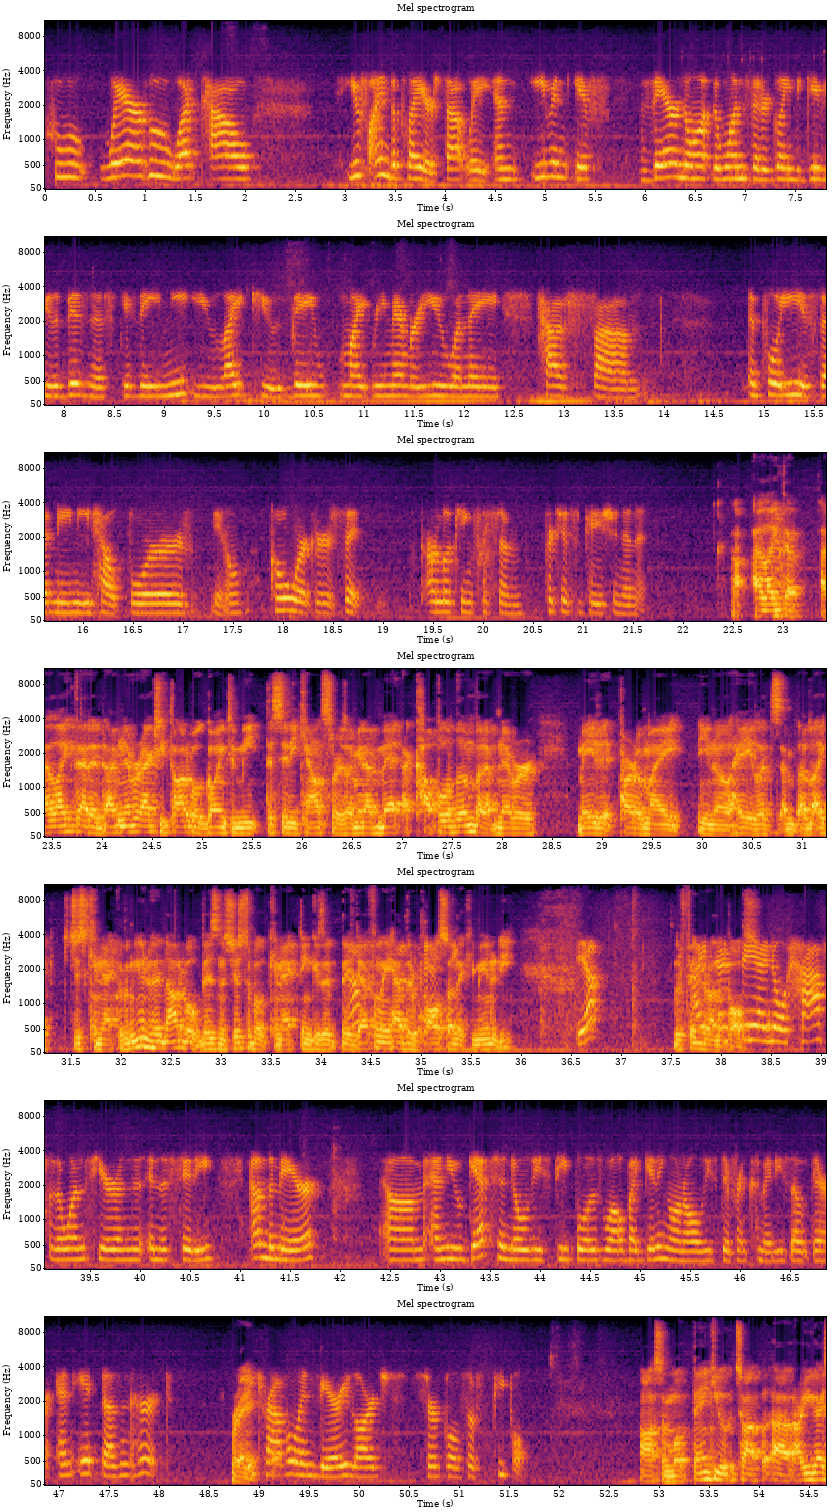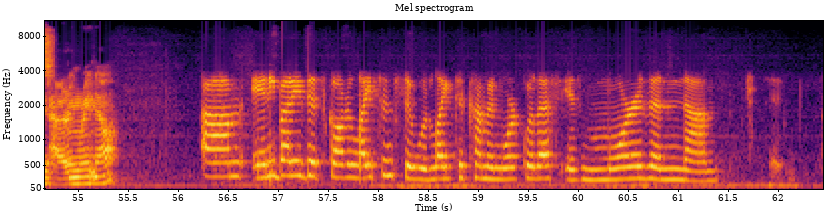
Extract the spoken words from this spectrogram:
who, where, who, what, how. You find the players that way, and even if they're not the ones that are going to give you the business. If they meet you, like you, they might remember you when they have um, employees that may need help or you know coworkers that are looking for some participation in it. I like that. I like that. I've never actually thought about going to meet the city councilors. I mean, I've met a couple of them, but I've never made it part of my, you know, hey, let's. I'd like to just connect with them. Even if it's not about business, just about connecting because they definitely have their pulse on the community. Yeah. Their finger I, on the I'd pulse. say I know half of the ones here in the in the city and the mayor. Um, and you get to know these people as well by getting on all these different committees out there, and it doesn't hurt. Right they travel in very large circles of people. Awesome. Well, thank you. So, uh, are you guys hiring right now? Um, anybody that's got a license that would like to come and work with us is more than um,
